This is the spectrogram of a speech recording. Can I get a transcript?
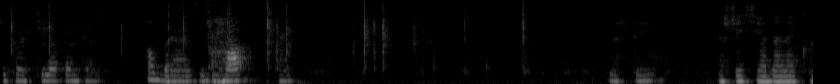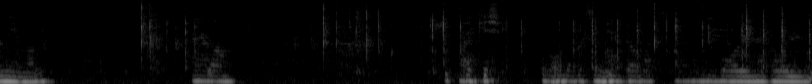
Super, kilofem ten. Obrazy. Aha, okej. Na, szczę- na szczęście ja daleko nie mam. A Ja mam. Super. Jakieś O, mogę sobie Nie. montować. ale Wolno, wolno, wolno.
